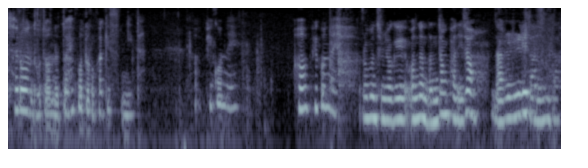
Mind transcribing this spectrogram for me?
새로운 도전을 또 해보도록 하겠습니다. 아, 피곤해. 아, 피곤해. 여러분, 지금 여기 완전 난장판이죠? 난리 납니다.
